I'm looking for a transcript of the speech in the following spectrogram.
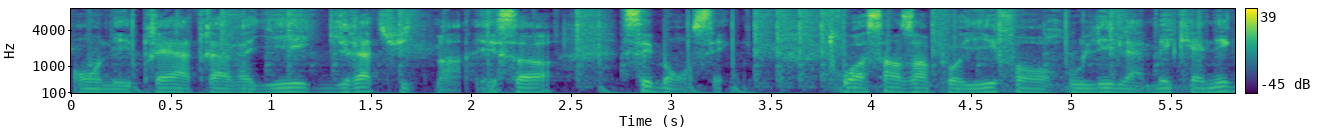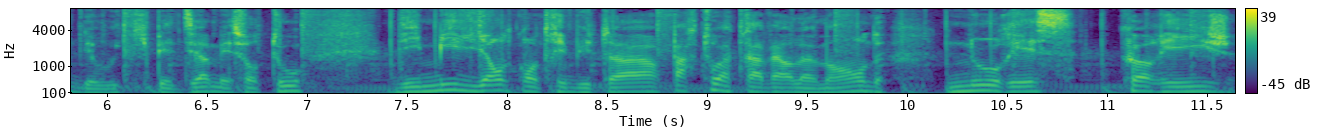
on est prêt à travailler gratuitement. Et ça, c'est bon signe. 300 employés font rouler la mécanique de Wikipédia, mais surtout des millions de contributeurs partout à travers le monde nourrissent, corrigent,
